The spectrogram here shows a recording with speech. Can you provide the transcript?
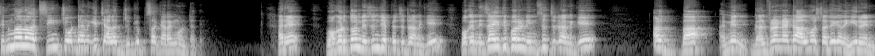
సినిమాలో ఆ సీన్ చూడడానికి చాలా జుగుప్సకరంగా ఉంటుంది. అరే ఒకరితో నిజం చెప్పించడానికి ఒక నిజాయితీ పరుని హింసించడానికి వాళ్ళు బా ఐ మీన్ గర్ల్ ఫ్రెండ్ అంటే ఆల్మోస్ట్ అదే కదా హీరోయిన్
